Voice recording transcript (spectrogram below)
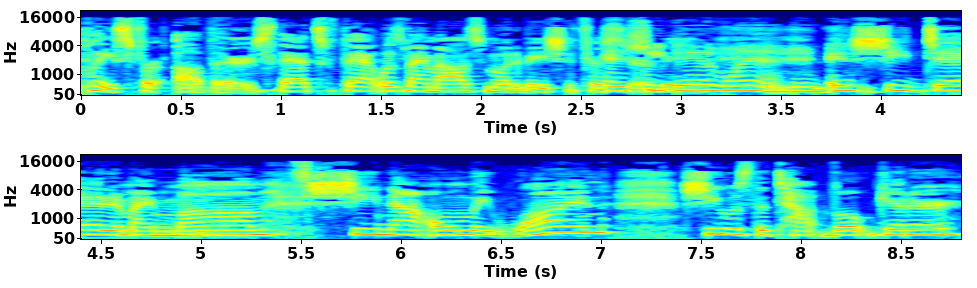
place for others. That's, that was my mom's motivation for And she did win, didn't And she? she did. And my mom, she not only won, she was the top vote getter.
